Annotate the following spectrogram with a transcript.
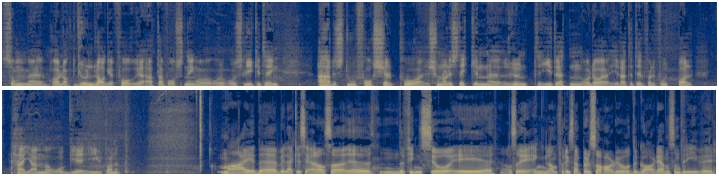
som har lagt grunnlaget for etterforskning og, og, og slike ting. Er det stor forskjell på journalistikken rundt idretten, og da i dette tilfellet fotball, her hjemme og i utlandet? Nei, det vil jeg ikke si. Altså, det finnes jo i, altså I England f.eks. så har du jo The Guardian, som driver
